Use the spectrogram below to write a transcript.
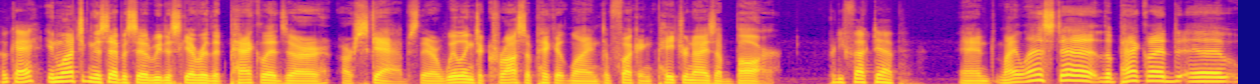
Okay. In watching this episode, we discover that Pakleds are are scabs. They are willing to cross a picket line to fucking patronize a bar. Pretty fucked up. And my last, uh, the Pakled, uh,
